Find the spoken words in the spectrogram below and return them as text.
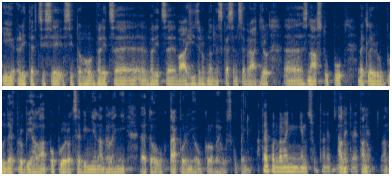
i litevci si, si toho velice, velice váží. Zrovna dneska jsem se vrátil eh, z nástupu Battle Groupu, kde probíhala po půl roce výměna velení eh, toho praporního úkolového skupení. A to je pod velením Němců tady v ano, Litvě? Ano, ano.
